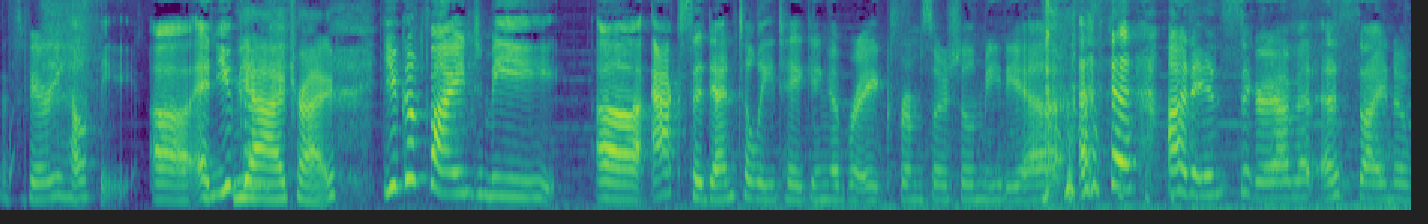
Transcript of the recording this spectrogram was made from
That's very healthy. Uh, and you can Yeah, I try. You can find me uh, accidentally taking a break from social media on Instagram at Sina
